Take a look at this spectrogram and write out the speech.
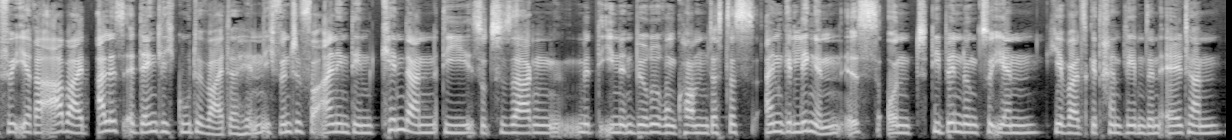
für Ihre Arbeit alles erdenklich Gute weiterhin. Ich wünsche vor allen Dingen den Kindern, die sozusagen mit Ihnen in Berührung kommen, dass das ein Gelingen ist und die Bindung zu Ihren jeweils getrennt lebenden Eltern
